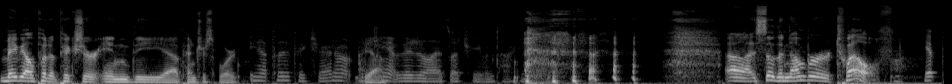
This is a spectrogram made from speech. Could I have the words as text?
maybe I'll put a picture in the uh, Pinterest board. yeah, put a picture. I don't. I Yeah. can't visualize what you're even talking about. Uh, so the number 12. yep.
